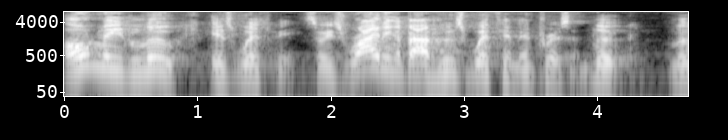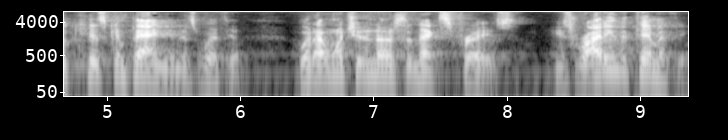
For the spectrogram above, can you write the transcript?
Only Luke is with me. So he's writing about who's with him in prison. Luke. Luke, his companion, is with him. What I want you to notice the next phrase. He's writing to Timothy.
